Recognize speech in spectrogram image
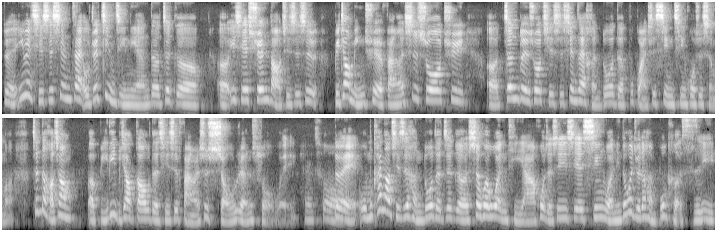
对，因为其实现在我觉得近几年的这个呃一些宣导其实是比较明确，反而是说去。呃，针对说，其实现在很多的不管是性侵或是什么，真的好像呃比例比较高的，其实反而是熟人所为。没错，对，我们看到其实很多的这个社会问题啊，或者是一些新闻，你都会觉得很不可思议，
